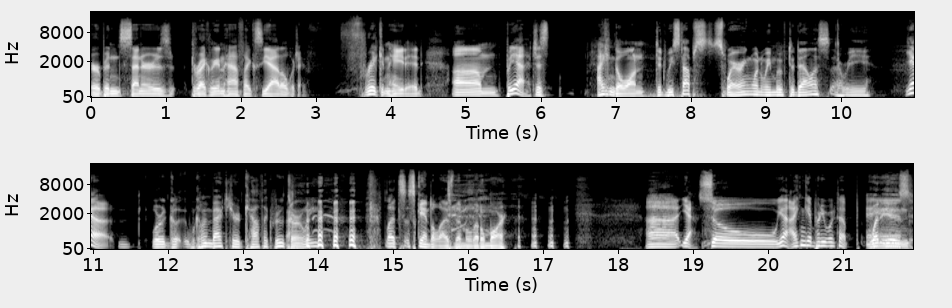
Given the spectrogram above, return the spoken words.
urban centers directly in half, like Seattle, which I freaking hated. Um, but yeah, just I can go on. did we stop swearing when we moved to dallas are we Yeah, we're go- we're coming back to your Catholic roots, aren't we? let's scandalize them a little more uh, yeah. So yeah, I can get pretty worked up. what is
